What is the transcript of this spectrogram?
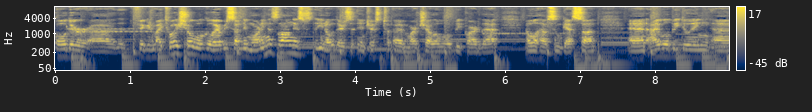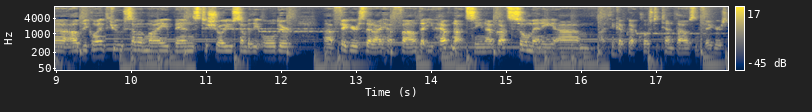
older uh, figures. My toy show will go every Sunday morning as long as, you know, there's interest. Uh, Marcello will be part of that and we'll have some guests on. And I will be doing, uh, I'll be going through some of my bins to show you some of the older uh, figures that I have found that you have not seen. I've got so many, um, I think I've got close to 10,000 figures.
